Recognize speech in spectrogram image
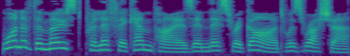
One of the most prolific empires in this regard was Russia.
